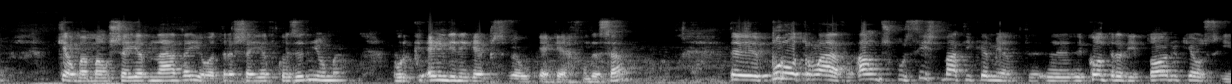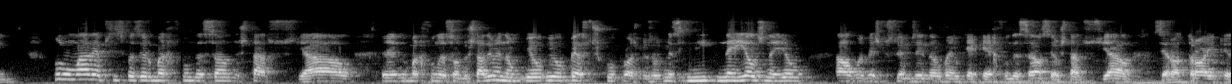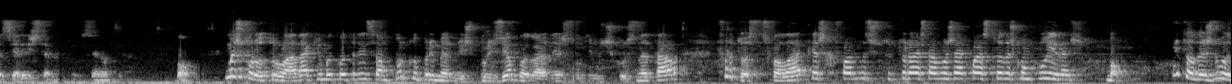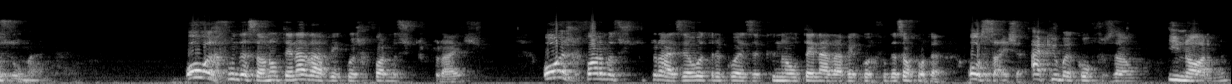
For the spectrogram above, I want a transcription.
que é uma mão cheia de nada e outra cheia de coisa nenhuma, porque ainda ninguém percebeu o que é que é refundação. Eh, por outro lado, há um discurso sistematicamente eh, contraditório que é o seguinte: por um lado, é preciso fazer uma refundação do Estado Social, eh, uma refundação do Estado. Eu, não, eu, eu peço desculpa às pessoas, mas nem eles nem eu alguma vez percebemos ainda bem o que é que é a refundação, se é o Estado Social, se era o Troika, se era isto, se era outro. Bom, mas por outro lado há aqui uma contradição, porque o Primeiro-Ministro, por exemplo, agora neste último discurso de Natal, fartou-se de falar que as reformas estruturais estavam já quase todas concluídas. Bom, então das duas uma. Ou a refundação não tem nada a ver com as reformas estruturais, ou as reformas estruturais é outra coisa que não tem nada a ver com a refundação, portanto, ou seja, há aqui uma confusão enorme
